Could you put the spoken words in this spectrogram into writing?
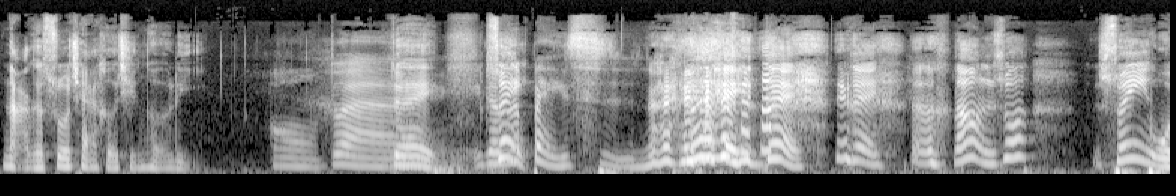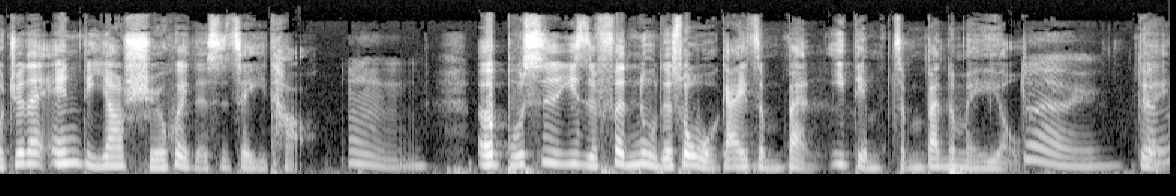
哪个说起来合情合理？哦，对对，所以背刺，对对 对。然后你说，所以我觉得 Andy 要学会的是这一套。嗯，而不是一直愤怒的说“我该怎么办”，一点怎么办都没有。对对，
